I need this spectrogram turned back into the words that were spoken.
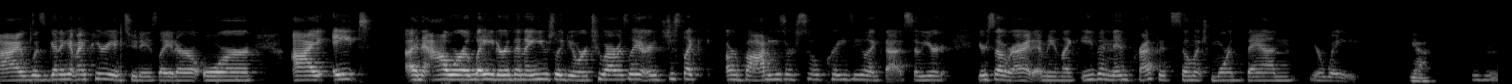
I was going to get my period two days later or I ate an hour later than I usually do or two hours later. It's just like our bodies are so crazy like that. So you're, you're so right. I mean, like, even in prep, it's so much more than your weight. Yeah. Mm-hmm.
